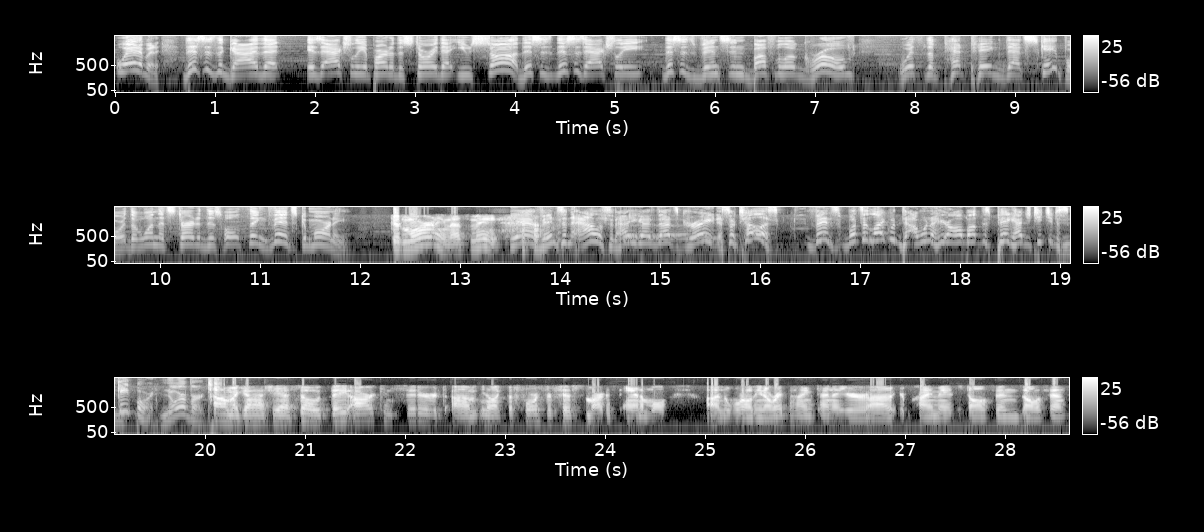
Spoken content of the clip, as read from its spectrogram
Wait a minute. This is the guy that is actually a part of the story that you saw. This is this is actually this is Vincent Buffalo Grove with the pet pig that skateboard, the one that started this whole thing. Vince, good morning. Good morning. That's me. Yeah, Vincent Allison. How you guys? That's great. So tell us, Vince, what's it like with? I want to hear all about this pig. How'd you teach it to skateboard? Norbert. Oh my gosh, yeah. So they are considered, um, you know, like the fourth or fifth smartest animal in the world. You know, right behind kind of your uh, your primates, dolphins, elephants.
